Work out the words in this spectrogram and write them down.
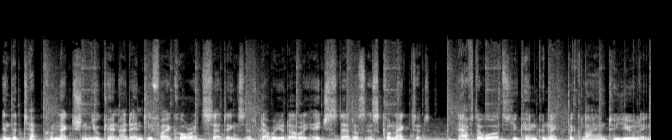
In the tab Connection you can identify correct settings if WWH status is connected. Afterwards you can connect the client to u-link.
